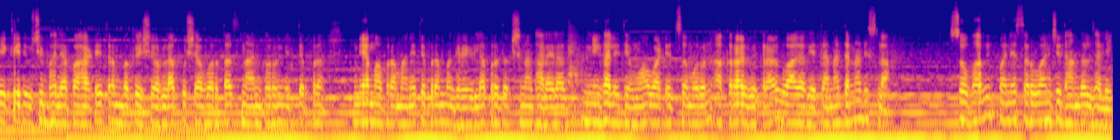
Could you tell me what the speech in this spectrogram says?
एके दिवशी भल्या पहाटे त्र्यंबकेश्वरला कुशावर्तात स्नान करून नित्य प्र नियमाप्रमाणे ते ब्रह्मगिरीला प्रदक्षिणा घालायला निघाले तेव्हा वाटेत समोरून अकराळ विकराळ वाघ येताना त्यांना दिसला. स्वाभाविकपणे सर्वांची धांदल झाली.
